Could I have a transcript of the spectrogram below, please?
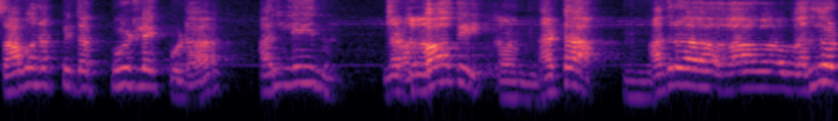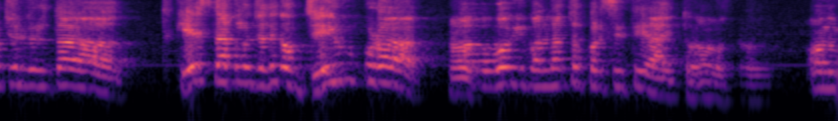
ಸಾವನ್ನಪ್ಪಿದ ಕೂಡ್ಲೆ ಕೂಡ ಅಲ್ಲಿ ನಟ. ಅದ್ರ ಅಲ್ಲು ಅರ್ಜುನ್ ವಿರುದ್ಧ ಕೇಸ್ ದಾಖಲ ಜೊತೆಗೆ ಜೈಲು ಕೂಡ ಹೋಗಿ ಬಂದಂತ ಪರಿಸ್ಥಿತಿ ಆಯ್ತು. ಒಂದು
